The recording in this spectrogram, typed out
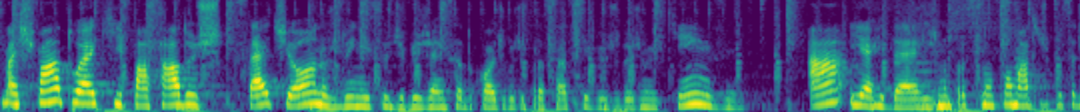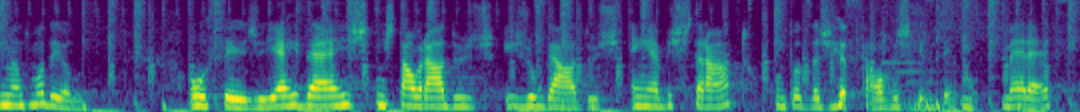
Mas fato é que, passados sete anos do início de vigência do Código de Processo Civil de 2015, há IRDRs no, no formato de procedimento modelo, ou seja, IRDRs instaurados e julgados em abstrato, com todas as ressalvas que esse termo merece,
